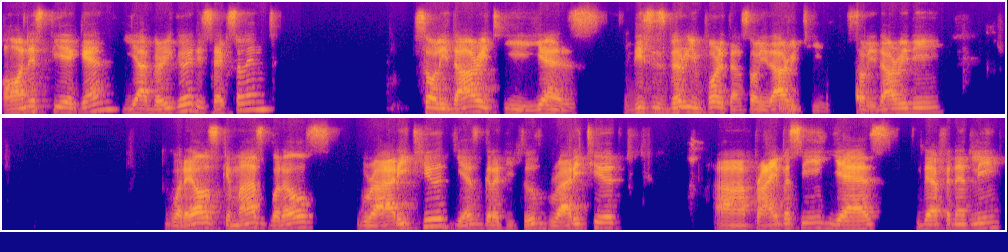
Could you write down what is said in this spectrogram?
Honesty again, yeah, very good, it's excellent. Solidarity, yes, this is very important, solidarity. Solidarity. What else? ¿Qué más? What else? Gratitude, yes, gratitude, gratitude. Uh, privacy, yes, definitely.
